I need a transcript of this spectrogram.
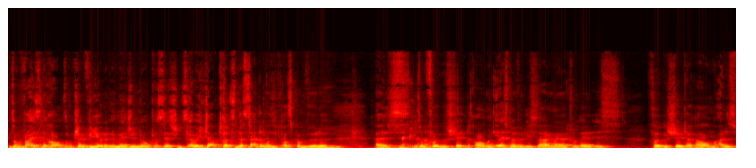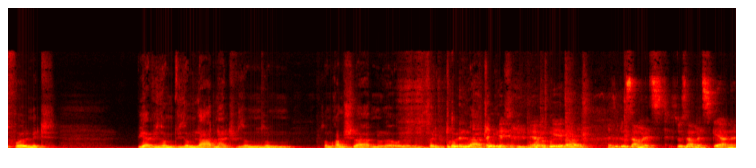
In, so einem weißen Raum, so ein Klavier und dann Imagine No Possessions. Aber ich glaube trotzdem, dass da andere Musik rauskommen würde, mhm. als in so einem vollgestellten Raum. Und erstmal würde ich sagen, mein Naturell ist vollgestellter Raum, alles voll mit, ja, wie so, wie so einem Laden halt, wie so, einem, so, einem, so einem Ramschladen oder, oder so einem Trödelladen. Trödel ist das ja, okay. Trödelladen. Also du sammelst, du sammelst gerne.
